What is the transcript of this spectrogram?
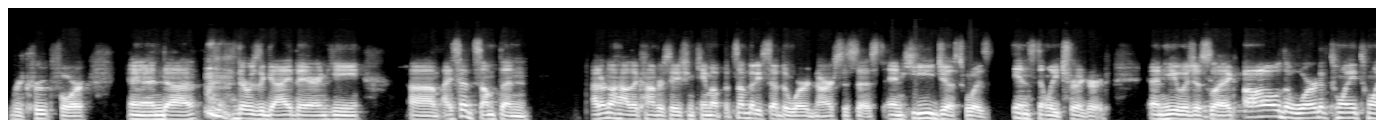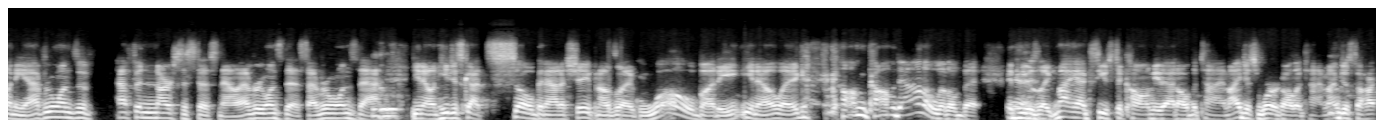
recruit for, and uh, there was a guy there, and he, um, I said something. I don't know how the conversation came up, but somebody said the word narcissist, and he just was instantly triggered, and he was just like, "Oh, the word of 2020. Everyone's a effing narcissist now. Everyone's this, everyone's that, mm-hmm. you know, and he just got so been out of shape. And I was like, whoa, buddy, you know, like calm, calm down a little bit. And yeah. he was like, my ex used to call me that all the time. I just work all the time. I'm just a hard,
